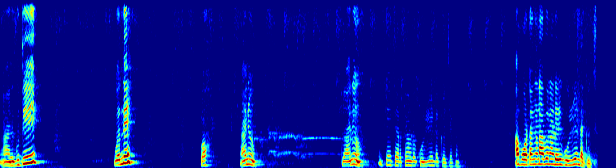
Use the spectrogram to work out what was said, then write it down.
ആനുകുട്ടി വന്നേ. വാ. ഞാനു ഞാനു എനിക്ക് ആ ചെറുക്കനോട് കുഴി ഉണ്ടാക്കി വെച്ചേക്കണം. ആ പൊട്ടങ്കണാപ്പനോട് ഒരു കുഴി ഉണ്ടാക്കി വെച്ചു.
